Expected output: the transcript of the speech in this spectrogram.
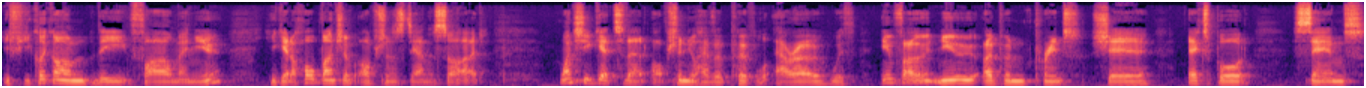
if you click on the File menu, you get a whole bunch of options down the side. Once you get to that option, you'll have a purple arrow with Info, New, Open, Print, Share, Export, Send,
